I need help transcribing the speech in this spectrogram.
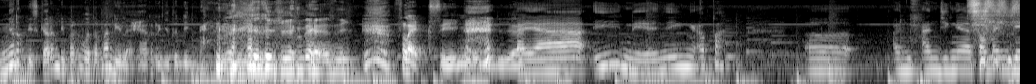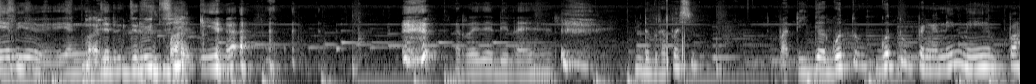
Ngerti sekarang dipakai buat apa di leher gitu di gini anjing. Flexing gitu dia. kayak ini anjing apa an- anjingnya Tom and Jerry ya, yang jeruji iya karena di leher. Ini udah berapa sih? 43 gue tuh gue tuh pengen ini apa?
